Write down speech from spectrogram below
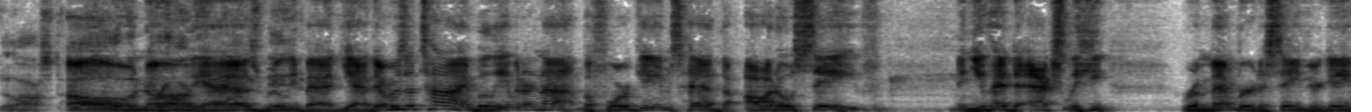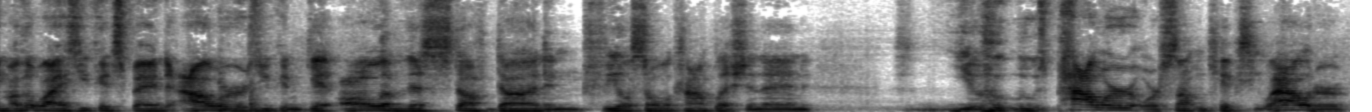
lost. Oh, all Oh no, yeah, it was really did. bad. Yeah, there was a time, believe it or not, before games had the auto save, and you had to actually remember to save your game. Otherwise, you could spend hours. You can get all of this stuff done and feel so accomplished, and then you lose power or something kicks you out, or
